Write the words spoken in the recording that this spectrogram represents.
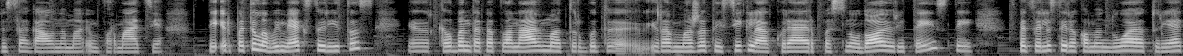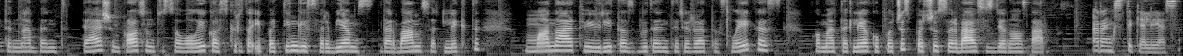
visą gaunamą informaciją. Tai ir pati labai mėgstu rytus ir kalbant apie planavimą, turbūt yra maža taisyklė, kurią ir pasinaudoju rytais, tai specialistai rekomenduoja turėti na, bent 10 procentų savo laiko skirto ypatingai svarbiems darbams atlikti. Mano atveju rytas būtent ir yra tas laikas, kuomet atlieku pačius pačius svarbiausius dienos darbus. Ar anksti keliesi?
